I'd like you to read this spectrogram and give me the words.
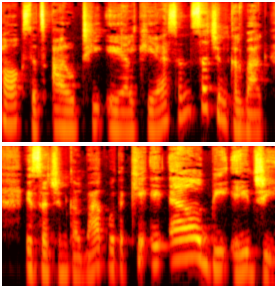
talks that's R O T A L K S and Sachin Kalbag is Sachin Kalbag with a K A L B A G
